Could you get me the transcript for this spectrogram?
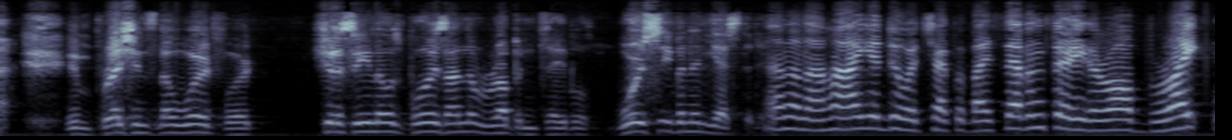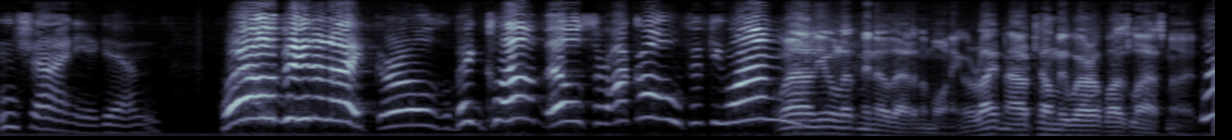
Impression's no word for it. Should have seen those boys on the rubbing table. Worse even than yesterday. I don't know how you do it, Chuck, but by 7.30 they're all bright and shiny again. Well, be tonight, girls. The big club, El Sirocco, 51. Well, you let me know that in the morning. Right now, tell me where it was last night. Where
